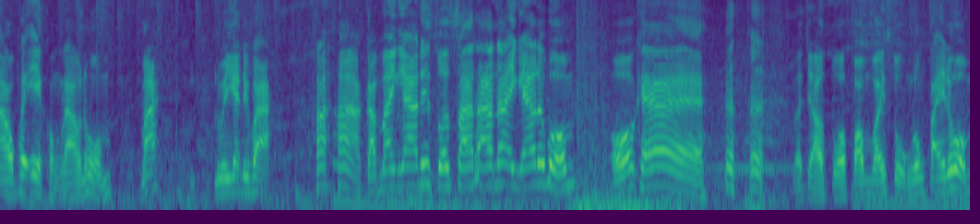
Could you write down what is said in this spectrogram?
เอาพระเอกของเรานะผมมาลุยกันดีกว่าากลับมาอีกแล้วที่สวนสาธารณะอีกแล้วนะผม โอเค เราจะเอาตัวฟอร์มไว้สูงลงไปนะผม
